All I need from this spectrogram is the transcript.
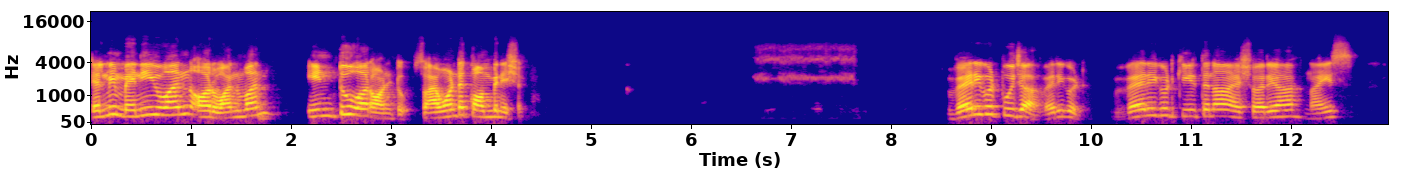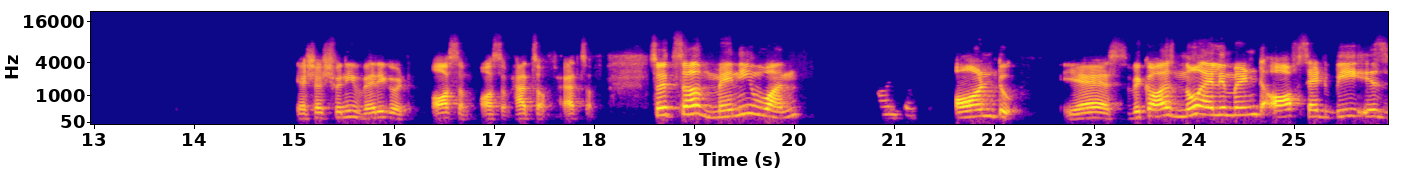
tell me many one or one one into or onto. So i want a combination very good puja very good. Very good kirtana aishwarya. Nice. Yashashwini very good. Awesome awesome. Hats off hats off. So it's a many one Onto. onto yes because no element of set b is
